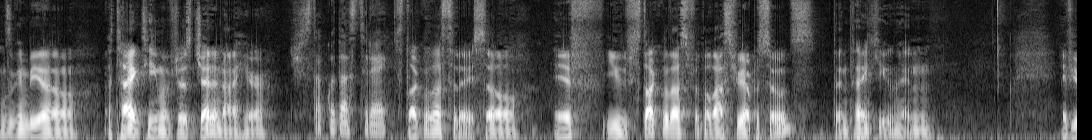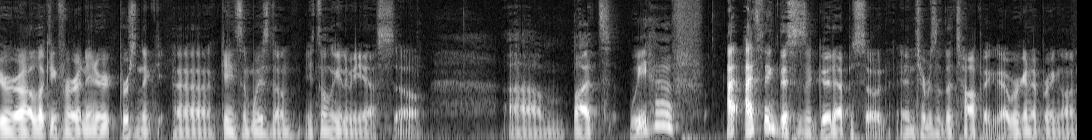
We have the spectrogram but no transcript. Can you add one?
this is gonna be a, a tag team of just Jenn and I here. She's stuck with us today. Stuck with us today. So if you've stuck with us for the last few episodes, then thank you. And if you're uh, looking for an inner person to uh, gain some wisdom, it's only going to be us. So, um, but we have. I, I think this is a good episode in terms of the topic that we're going to bring on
